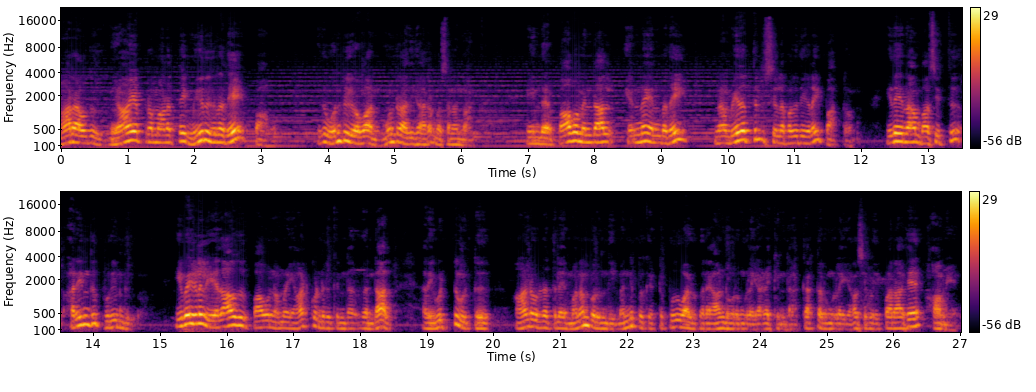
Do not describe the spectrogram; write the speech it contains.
ஆறாவது நியாயப்பிரமாணத்தை மீறுகிறதே பாவம். இது ஒன்று யோவான் மூன்று அதிகாரம் வசனம் நான்கு. இந்த பாவம் என்றால் என்ன என்பதை நாம் வேதத்தில் சில பகுதிகளை பார்த்தோம். இதை நாம் வாசித்து அறிந்து புரிந்து இவைகளில் ஏதாவது பாவம் நம்மை ஆட்கொண்டிருக்கின்றது என்றால் அதை விட்டு விட்டு ஆண்டவரிடத்திலே மனம் பொருந்தி மன்னிப்பு கேட்டு புதுவாழ்வு பெற ஆண்டவர் உங்களை அழைக்கின்றார். கர்த்தர் உங்களை ஆசீர்வதிப்பாராக. ஆமேன்.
